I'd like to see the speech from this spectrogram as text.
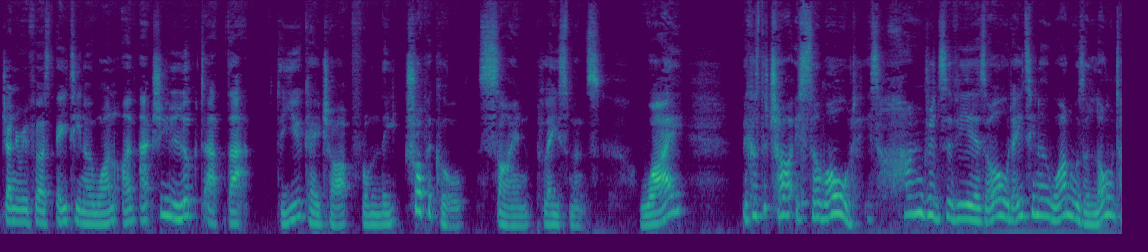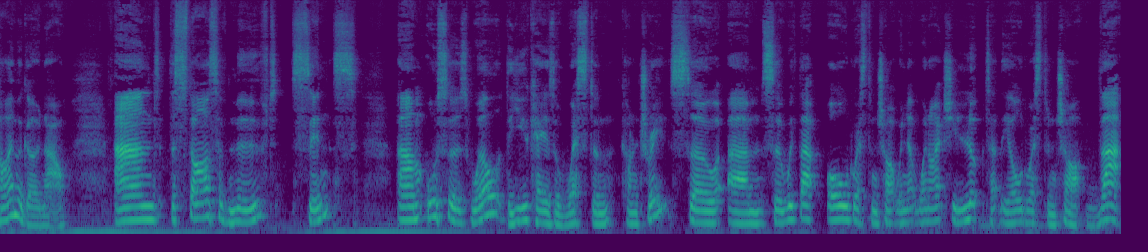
January 1st, 1801, I've actually looked at that the UK chart from the tropical sign placements. Why? because the chart is so old. It's hundreds of years old. 1801 was a long time ago now. And the stars have moved since. Um, also, as well, the UK is a Western country. So, um, so with that old Western chart, when, when I actually looked at the old Western chart, that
